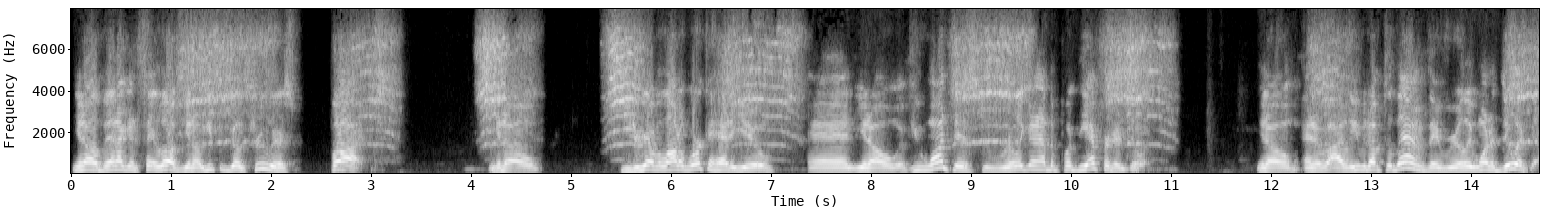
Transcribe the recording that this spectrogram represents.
you know, then I can say, look, you know, you can go through this, but you know, you're gonna have a lot of work ahead of you. And you know, if you want this, you're really gonna have to put the effort into it. You know, and I leave it up to them if they really want to do it then.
